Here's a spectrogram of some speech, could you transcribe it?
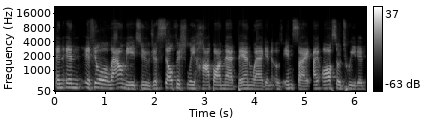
And and if you'll allow me to just selfishly hop on that bandwagon of insight, I also tweeted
